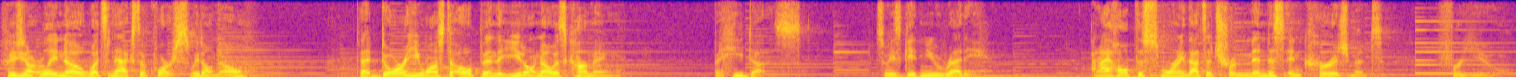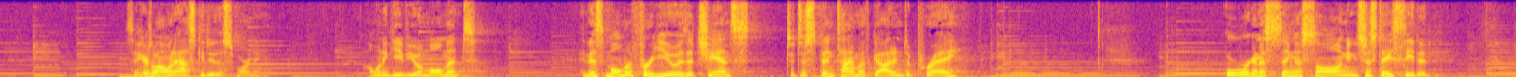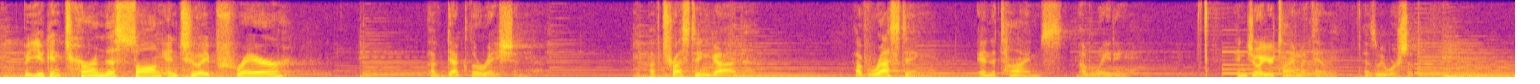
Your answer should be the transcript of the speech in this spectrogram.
Because you don't really know what's next, of course. We don't know. That door He wants to open that you don't know is coming, but He does. So He's getting you ready. And I hope this morning that's a tremendous encouragement for you. So here's what I want to ask you to do this morning I want to give you a moment. And this moment for you is a chance to just spend time with God and to pray. Or we're going to sing a song and just stay seated. But you can turn this song into a prayer of declaration, of trusting God, of resting in the times of waiting. Enjoy your time with Him as we worship.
